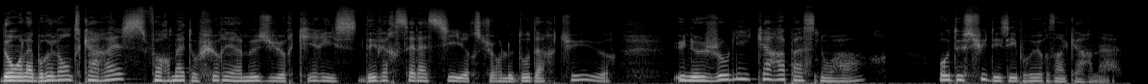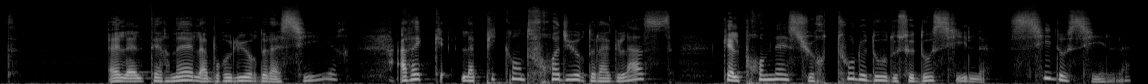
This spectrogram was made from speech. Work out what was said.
dont la brûlante caresse formait au fur et à mesure qu'Iris déversait la cire sur le dos d'Arthur une jolie carapace noire au-dessus des zébrures incarnates. Elle alternait la brûlure de la cire avec la piquante froidure de la glace qu'elle promenait sur tout le dos de ce docile, si docile,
